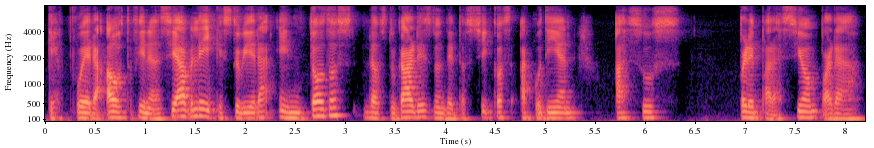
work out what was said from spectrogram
que fuera autofinanciable y que estuviera en todos los lugares donde los chicos acudían a su preparación para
